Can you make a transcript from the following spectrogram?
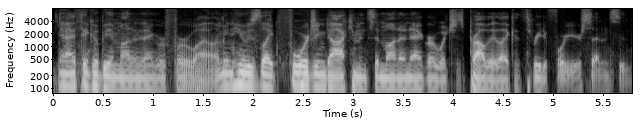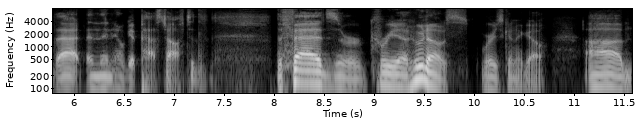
Yeah, I think he'll be in Montenegro for a while. I mean, he was like forging documents in Montenegro, which is probably like a three to four year sentence in that, and then he'll get passed off to the, the feds or Korea. Who knows where he's going to go? Um,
